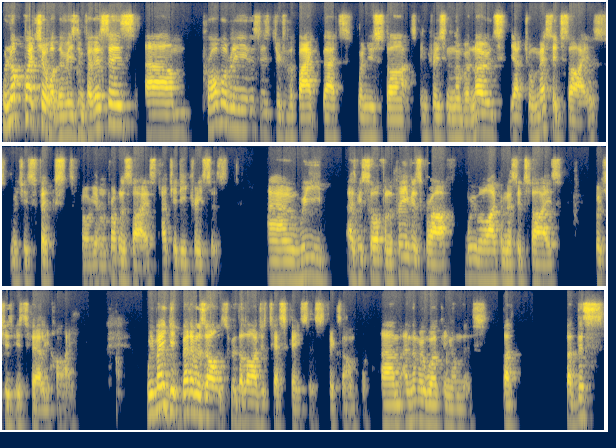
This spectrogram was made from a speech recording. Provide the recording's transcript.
We're not quite sure what the reason for this is. Um, probably this is due to the fact that when you start increasing the number of nodes, the actual message size, which is fixed for a given problem size, actually decreases. And we, as we saw from the previous graph, we would like a message size which is, is fairly high. We may get better results with the larger test cases, for example, um, and then we're working on this. But but this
